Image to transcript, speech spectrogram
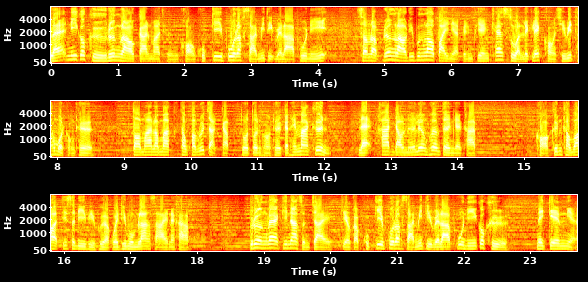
และนี่ก็คือเรื่องราวการมาถึงของคุกกี้ผู้รักษามิติเวลาผู้นี้สำหรับเรื่องราวที่เพิ่งเล่าไปเนี่ยเป็นเพียงแค่ส่วนเล็กๆ ของชีวิตทั้งหมดของเธอ ต่อมาเรามาทำความรู้จักกับตัวตนของเธอกันให้มากขึ้น และคาดเดาเนื้อเรื่องเพิ่มเติมกันครับ ขอขึ้นคำว่าทฤษฎีผีเผือกไว้ที่มุมล่างซ้ายนะครับ เรื่องแรกที่น่าสนใจเกี่ยวกับคุกกี้ผู้รักษามิติเวลาผู้นี้ก็คือ ในเกมเนี่ย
